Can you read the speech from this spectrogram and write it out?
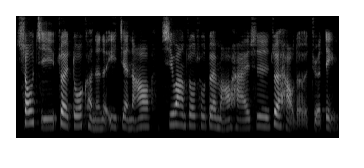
收集最多可能的意见，然后希望做出对毛孩是最好的决定，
